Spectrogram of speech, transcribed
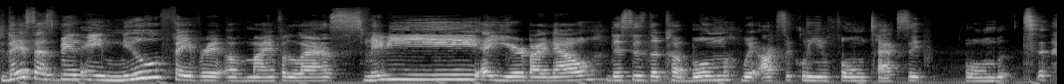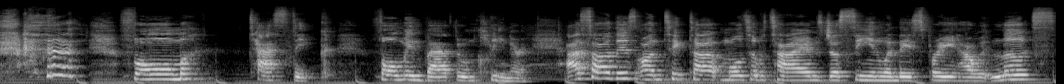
this has been a new favorite of mine for the last maybe a year by now. This is the Kaboom with OxiClean Foam Tastic Foam Foam Tastic Foaming Bathroom Cleaner. I saw this on TikTok multiple times just seeing when they spray how it looks.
